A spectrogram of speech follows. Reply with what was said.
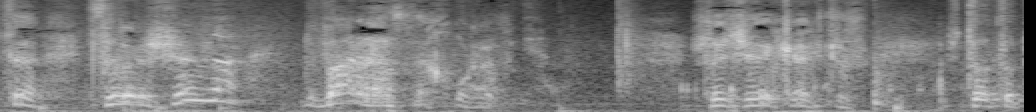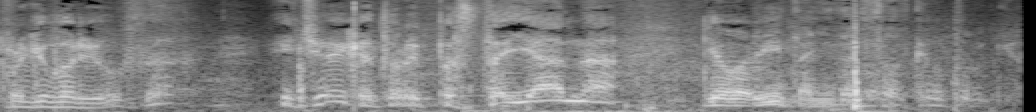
это совершенно два разных уровня. Что человек как-то что-то проговорил, да? и человек, который постоянно говорит о недостатках других.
